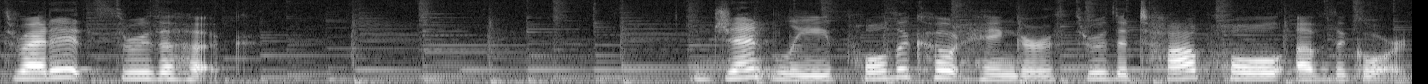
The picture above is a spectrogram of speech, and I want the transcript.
thread it through the hook. Gently pull the coat hanger through the top hole of the gourd.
